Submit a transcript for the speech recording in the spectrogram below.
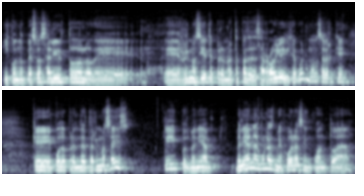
y cuando empezó a salir todo lo de eh, Rhino 7, pero en etapas de desarrollo, y dije, bueno, vamos a ver qué, qué puedo aprender de Rhino 6. Y pues venía, venían algunas mejoras en cuanto a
